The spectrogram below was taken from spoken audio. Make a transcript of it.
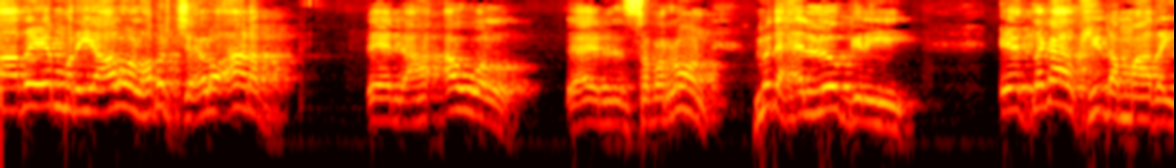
qaaday ee marya alool habar jeclo arab awal samaroon madaxa loo geliyey ee dagaalkii dhammaaday.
